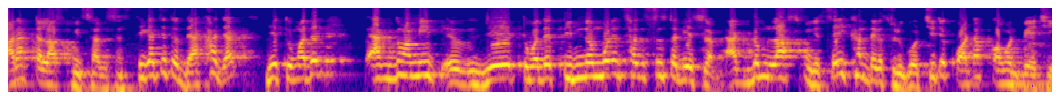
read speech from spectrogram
আর একটা লাস্ট মিনিট সাজেশন ঠিক আছে? তো দেখা যাক যে তোমাদের একদম আমি, যে তোমাদের তিন নম্বরের সাজেশনটা দিয়েছিলাম, একদম লাস্ট মিনিট সেইখান থেকে শুরু করছি যে কটা কমন পেয়েছি।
